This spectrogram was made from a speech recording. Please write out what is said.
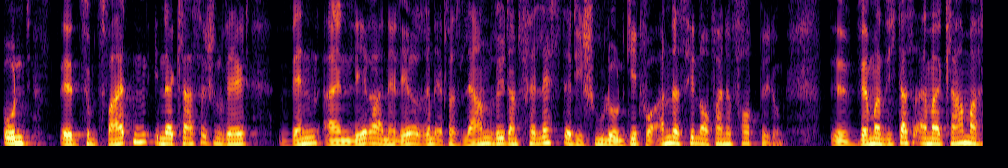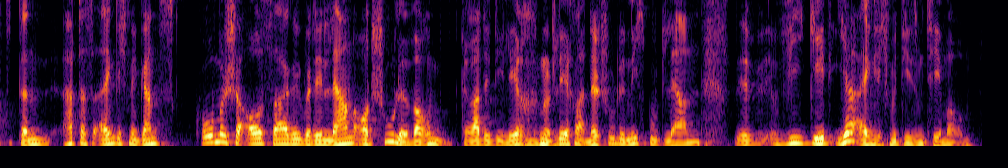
Und äh, zum Zweiten, in der klassischen Welt, wenn ein Lehrer, eine Lehrerin etwas lernen will, dann verlässt er die Schule und geht woanders hin auf eine Fortbildung. Äh, wenn man sich das einmal klar macht, dann hat das eigentlich eine ganz komische Aussage über den Lernort Schule, warum gerade die Lehrerinnen und Lehrer an der Schule nicht gut lernen. Äh, wie geht ihr eigentlich mit diesem Thema um?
